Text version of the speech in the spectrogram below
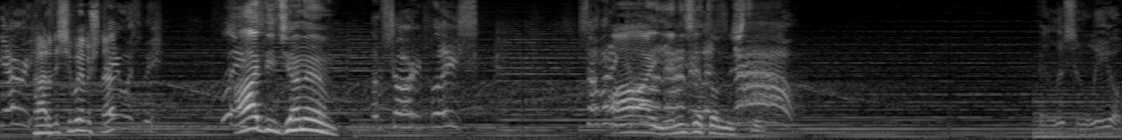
Gary! Kardeşi buymuş lan. Stay with me. Please. Hadi canım. I'm sorry, please. Somebody Ay, call an yeni jeton düştü. now! Hey, listen, Leo.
